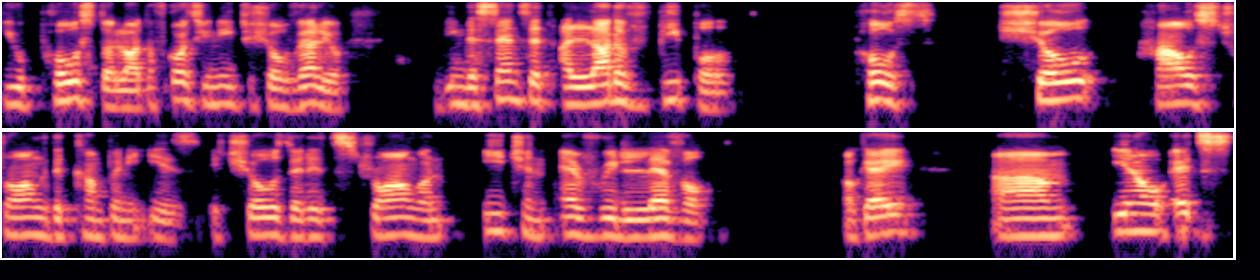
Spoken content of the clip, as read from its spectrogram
you post a lot. Of course, you need to show value, in the sense that a lot of people post show how strong the company is. It shows that it's strong on each and every level. Okay, um, you know it's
